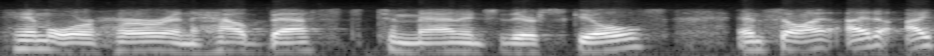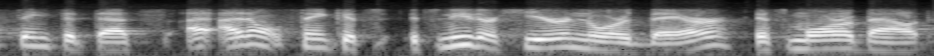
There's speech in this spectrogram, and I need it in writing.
him or her and how best to manage their skills. And so I, I, I think that that's I, I don't think it's it's neither here nor there. It's more about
